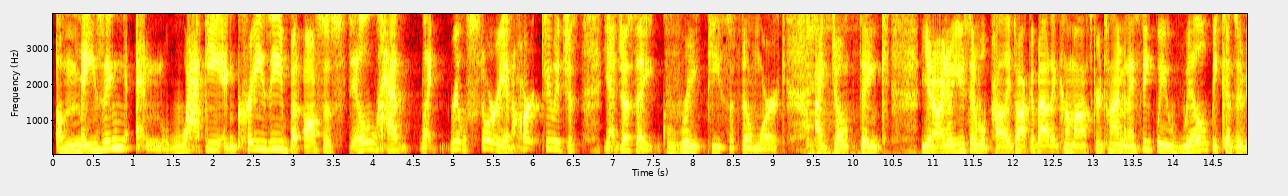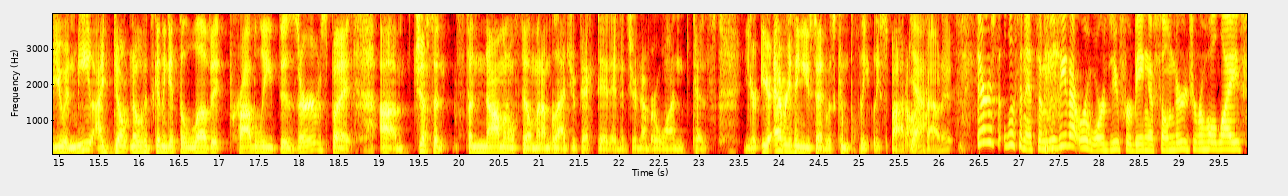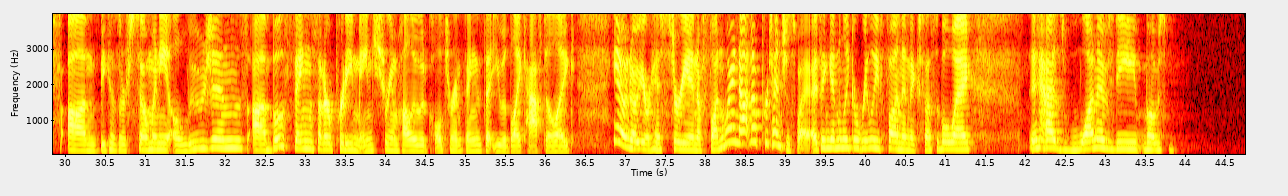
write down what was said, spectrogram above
amazing and wacky and crazy, but also still had like real story and heart to it. Just yeah, just a great piece of film work. I don't think you know. I know you said we'll probably talk about it come Oscar time, and I think we will because of you and me. I don't know if it's going to get the love it probably deserves, but um, just a phenomenal film, and I'm glad you picked it, and it's your number one because your your everything you said was completely spot on Yeah. about it. There's listen, it's a movie that rewards you for being a film nerd your whole life, um, because there's so many illusions, um, both things that are pretty mainstream Hollywood culture and things that you would like have to like, you know, know your history in a fun way, not in a pretentious way. I think in like a really fun and accessible way. It has one of the most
